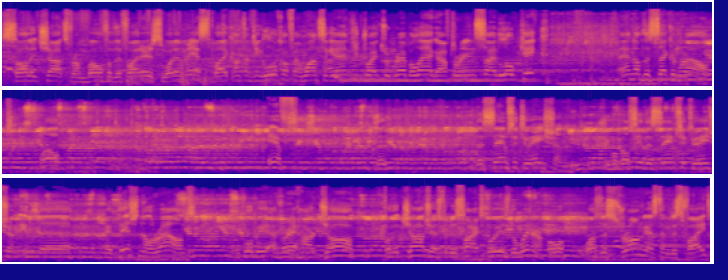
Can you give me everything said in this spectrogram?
solid shots from both of the fighters. What a miss by Konstantin Gluhov. And once again, he tried to grab a leg after an inside low kick. End of the second round. Well, if the, the same situation, if we will see the same situation in the additional rounds, will be a very hard job for the judges to decide who is the winner, who was the strongest in this fight.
